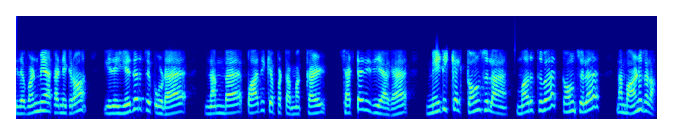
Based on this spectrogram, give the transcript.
இதை வன்மையா கண்டிக்கிறோம். இதை எதிர்த்து கூட நம்ம பாதிக்கப்பட்ட மக்கள் சட்ட ரீதியாக மெடிக்கல் கவுன்சில மருத்துவ கவுன்சில நம்ம அணுகலாம்.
